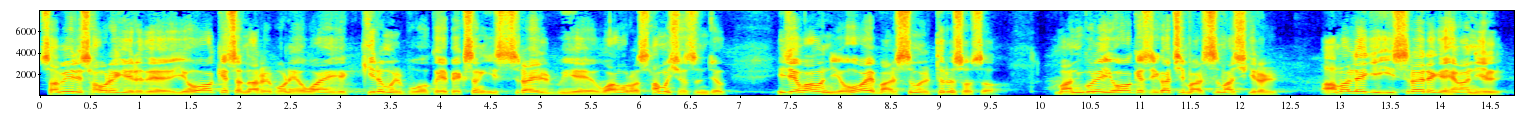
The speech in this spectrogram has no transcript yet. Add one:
사무엘이 사울에게 이르되 여호와께서 나를 보내어 왕에게 기름을 부어 그의 백성 이스라엘 위에 왕으로 삼으셨은즉 이제 왕은 여호와의 말씀을 들으소서 만군의 여호와께서 이같이 말씀하시기를 아말렉이 이스라엘에게 행한 일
